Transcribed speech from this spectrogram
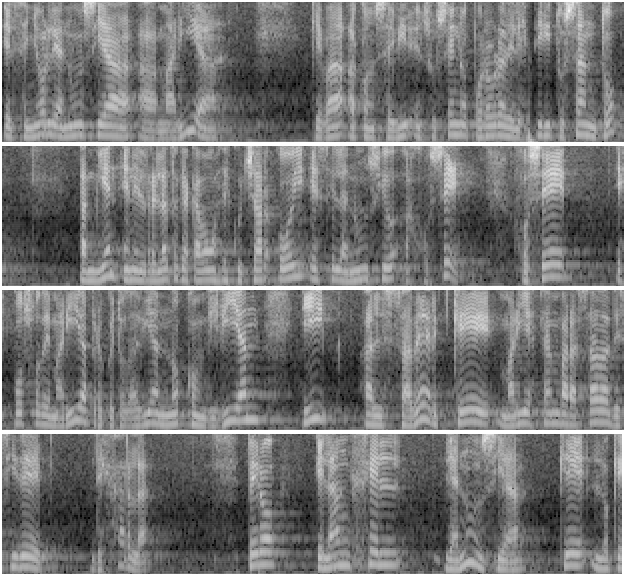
el Señor le anuncia a María que va a concebir en su seno por obra del Espíritu Santo, también en el relato que acabamos de escuchar hoy es el anuncio a José. José, esposo de María, pero que todavía no convivían, y al saber que María está embarazada decide dejarla. Pero el ángel le anuncia que lo que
